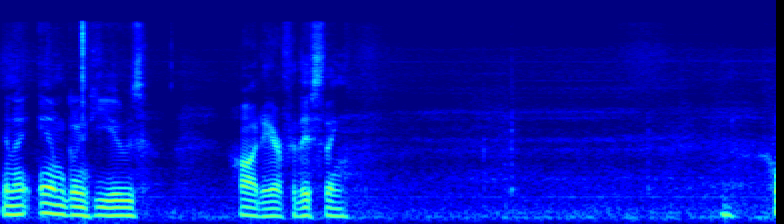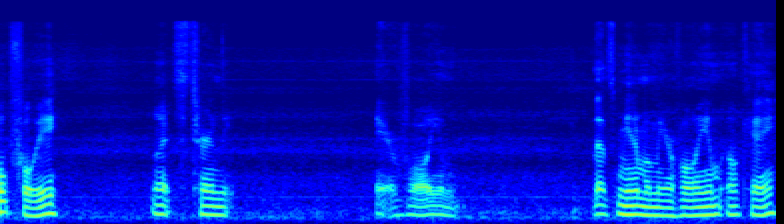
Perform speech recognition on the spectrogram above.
And I am going to use hot air for this thing. Hopefully, let's turn the air volume. That's minimum air volume, okay.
